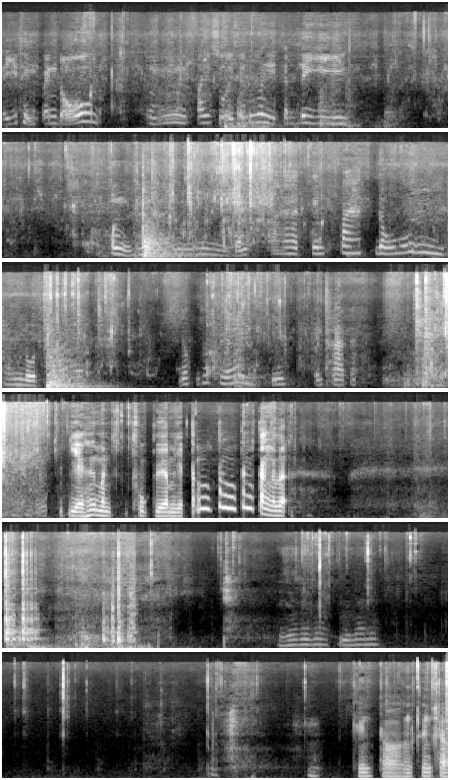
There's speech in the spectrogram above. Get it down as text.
ตีถึงเป็นโดนไปสวยซะด้วยกันดีปึ้งเต็มปากเต็มปากโดนมันหลุดยกยกเลยกินเต็มปากอะอย่าให้มันถูกเรือมันจะตั้งตั้งตั้งตั้งกันละ เร็วๆๆอยู่นั่นนี่ขึ้นต่อขึ้นต่อ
